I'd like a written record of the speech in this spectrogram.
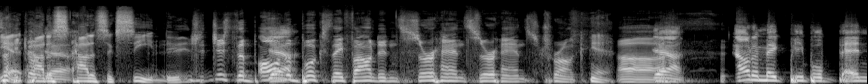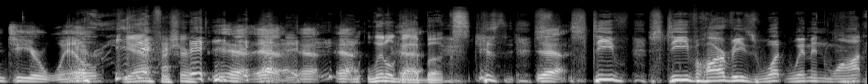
Yeah, how to Yeah. how to succeed, dude. Just the all Yeah. the books they found in Sirhan Sirhan's trunk. Yeah. uh, yeah. How to make people bend to your will. Yeah, for sure. yeah, yeah, yeah, yeah. Little guy Yeah. books. Just Yeah. Steve Steve Harvey's What Women Want.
